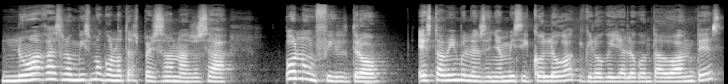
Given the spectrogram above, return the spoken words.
No hagas lo mismo con otras personas. O sea, pon un filtro. Esto a mí me lo enseñó mi psicóloga, que creo que ya lo he contado antes.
